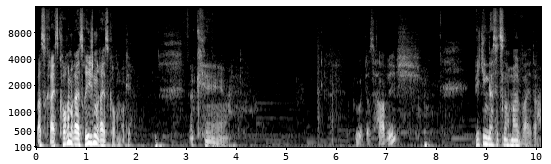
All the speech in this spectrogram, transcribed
Was? Reis kochen, Reis riechen, Reis kochen. Okay. Okay. Gut, das habe ich. Wie ging das jetzt nochmal weiter?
